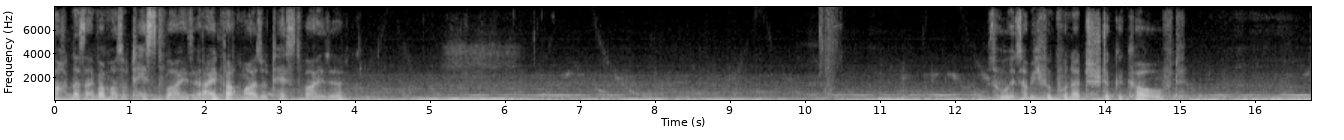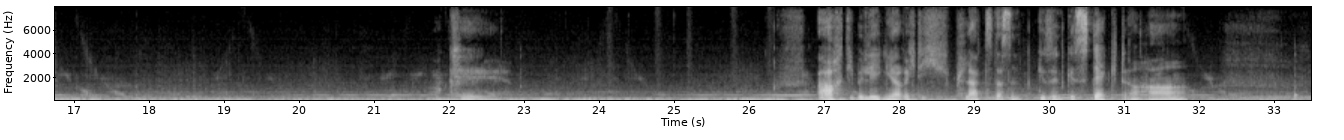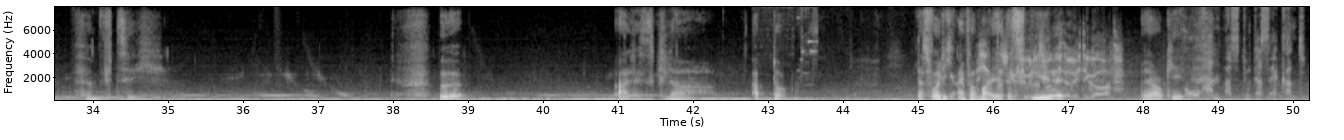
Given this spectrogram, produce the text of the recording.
Machen das einfach mal so testweise. Einfach mal so testweise. So, jetzt habe ich 500 Stück gekauft. Okay. Ach, die belegen ja richtig Platz. Das sind, sind gestackt. Aha. 50. Äh. Alles klar. Abdocken. Das wollte ich einfach Ich mal. hab äh, das Das Gefühl, Spiel. das war äh, nicht der richtige Ort. Ja, okay. Woran hast du das erkannt?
